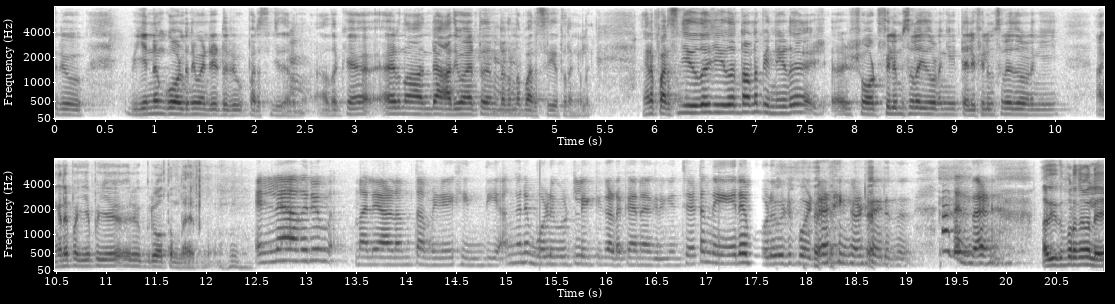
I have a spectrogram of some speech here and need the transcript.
ഒരു വി എൻ എം ഗോൾഡിന് വേണ്ടിയിട്ടൊരു പരസ്യം ചെയ്തായിരുന്നു. അതൊക്കെ ആയിരുന്നു അതിന്റെ ആദ്യമായിട്ട് ഉണ്ടായിരുന്ന പരസ്യ ചിത്രങ്ങൾ അങ്ങനെ പരസ്യം ചെയ്തത് ചെയ്തിട്ടാണ് പിന്നീട് ഷോർട്ട് ഫിലിംസുകൾ ചെയ്ത് തുടങ്ങി ടെലിഫിലിംസുകൾ ചെയ്ത് തുടങ്ങി. അങ്ങനെ പയ്യെ പയ്യെ ഒരു ഗ്രോത്ത് ഉണ്ടായിരുന്നു. എല്ലാവരും മലയാളം തമിഴ് ഹിന്ദി അങ്ങനെ ബോളിവുഡിലേക്ക് കടക്കാൻ ആഗ്രഹിക്കും ചേട്ടൻ നേരെ ബോളിവുഡിൽ പോയിട്ടാണ് ഇങ്ങോട്ട് വരുന്നത്. അതെന്താണ്? അത് ഇത് പറഞ്ഞ പോലെ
